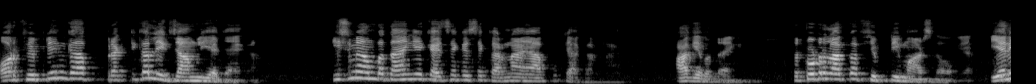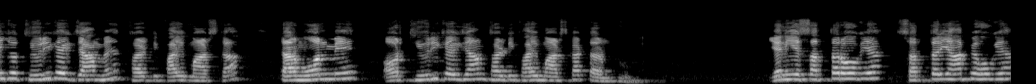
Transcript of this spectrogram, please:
और 15 का प्रैक्टिकल एग्ज़ाम लिया जाएगा। इसमें हम बताएँगे कैसे कैसे करना है, आपको क्या करना है। आगे बताएँगे। तो टोटल आपका 50 मार्क्स का हो गया। यानी जो थ्योरी का एग्ज़ाम है 35 मार्क्स का टर्म वन में और थ्योरी का एग्ज़ाम 35 मार्क्स का टर्म टू में। यानी ये सत्तर हो गया, सत्तर यहाँ पे हो गया।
